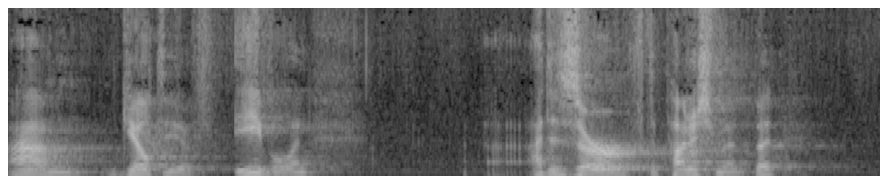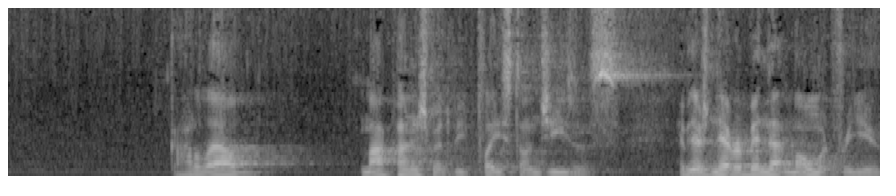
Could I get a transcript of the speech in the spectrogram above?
I'm guilty of evil and I deserve the punishment, but God allowed my punishment to be placed on Jesus. Maybe there's never been that moment for you.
